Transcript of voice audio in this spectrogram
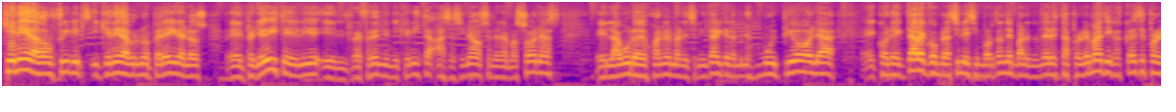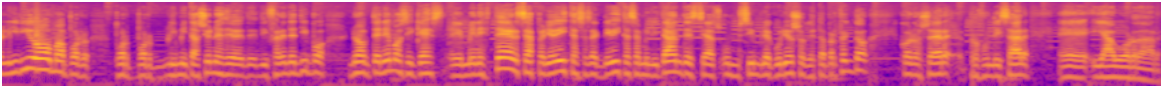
quién era Don Phillips y quién era Bruno Pereira, el periodista y el, referente indigenista asesinados en el Amazonas, el laburo de Juan Elman en Cenital, que también es muy piola, eh, conectar con Brasil es importante para entender estas problemáticas que a veces por el idioma, por, por, limitaciones de, diferente tipo, no obtenemos y que es eh, menester, seas periodista, seas activista, seas militante, seas un simple curioso que está perfecto, conocer, profundizar eh, y abordar.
